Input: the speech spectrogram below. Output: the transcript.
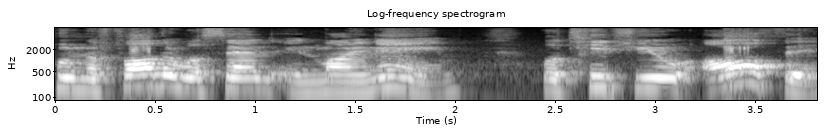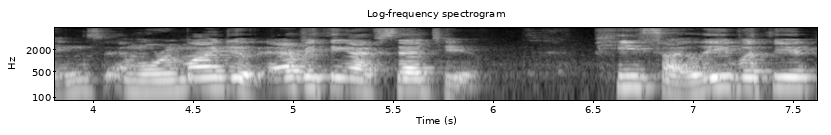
whom the Father will send in my name, will teach you all things and will remind you of everything I've said to you. Peace I leave with you,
